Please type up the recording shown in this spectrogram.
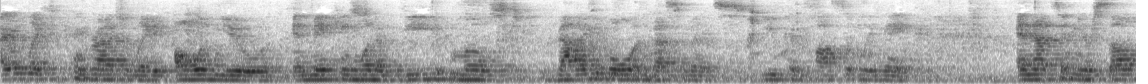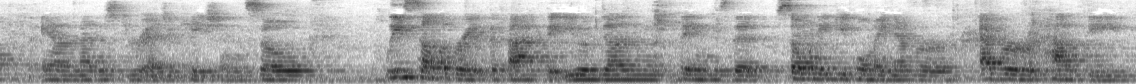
I would like to congratulate all of you in making one of the most valuable investments you can possibly make. And that's in yourself, and that is through education. So please celebrate the fact that you have done things that so many people may never, ever have the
